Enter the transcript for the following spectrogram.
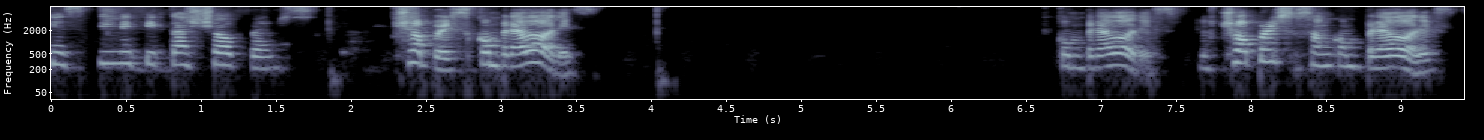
¿Qué significa shoppers? Shoppers, compradores. Compradores. Los shoppers son compradores.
